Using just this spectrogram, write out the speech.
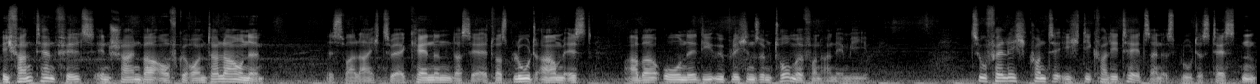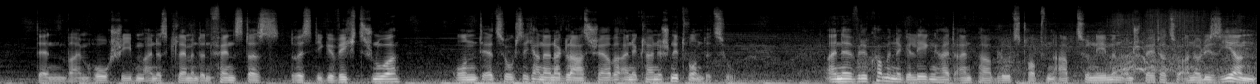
Ich fand Herrn Filz in scheinbar aufgeräumter Laune. Es war leicht zu erkennen, dass er etwas blutarm ist, aber ohne die üblichen Symptome von Anämie. Zufällig konnte ich die Qualität seines Blutes testen, denn beim Hochschieben eines klemmenden Fensters riss die Gewichtsschnur und er zog sich an einer Glasscherbe eine kleine Schnittwunde zu. Eine willkommene Gelegenheit, ein paar Blutstropfen abzunehmen und später zu analysieren.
